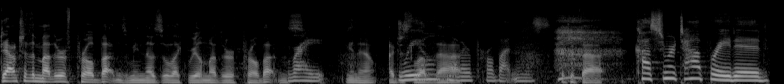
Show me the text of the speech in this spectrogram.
Down to the mother of pearl buttons. I mean, those are like real mother of pearl buttons. Right. You know, I just Real love that. Real mother of pearl buttons. Look at that. Customer top rated.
